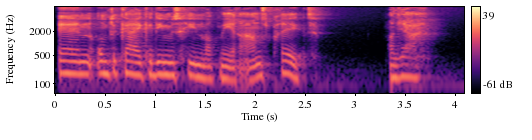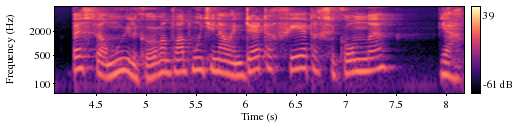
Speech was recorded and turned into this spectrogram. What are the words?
En om te kijken die misschien wat meer aanspreekt. Want ja, best wel moeilijk hoor. Want wat moet je nou in 30, 40 seconden. Ja,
